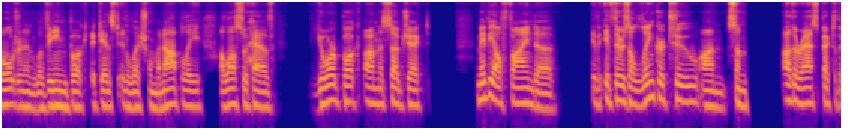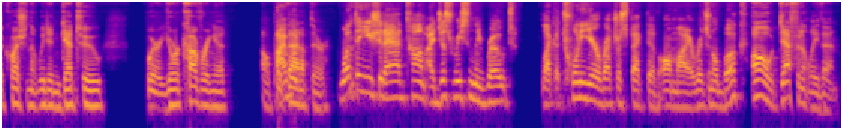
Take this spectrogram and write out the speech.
Boldrin and Levine book against intellectual monopoly. I'll also have your book on the subject. Maybe I'll find a, if, if there's a link or two on some other aspect of the question that we didn't get to where you're covering it, I'll put I that would, up there. One thing you should add, Tom, I just recently wrote like a 20 year retrospective on my original book. Oh, definitely then.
